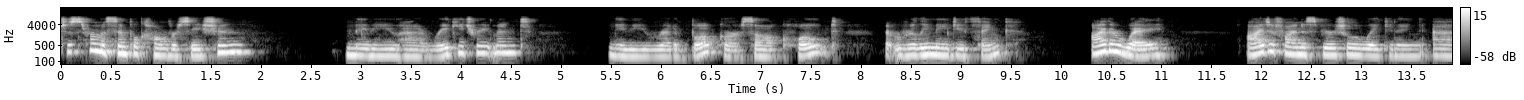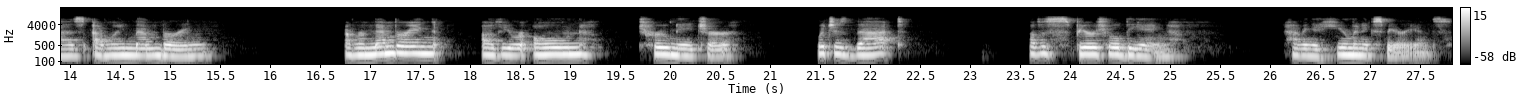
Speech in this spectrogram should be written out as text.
just from a simple conversation. Maybe you had a Reiki treatment, maybe you read a book or saw a quote that really made you think. Either way, I define a spiritual awakening as a remembering, a remembering of your own true nature, which is that of a spiritual being having a human experience.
